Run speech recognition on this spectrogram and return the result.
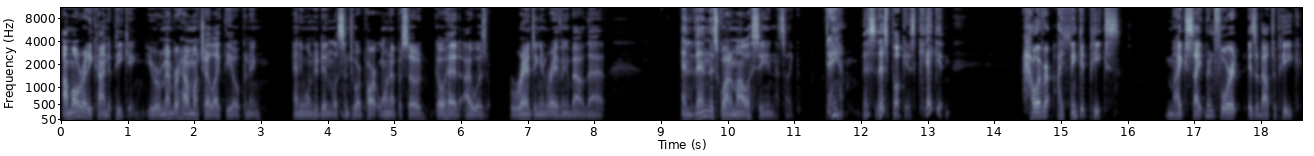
I'm already kind of peaking. You remember how much I like the opening. Anyone who didn't listen to our part one episode, go ahead. I was ranting and raving about that. And then this Guatemala scene, it's like, damn, this this book is kicking. However, I think it peaks. My excitement for it is about to peak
